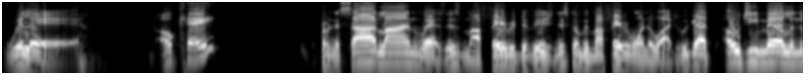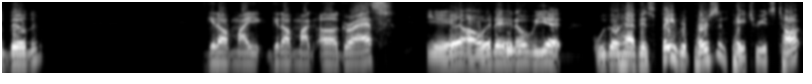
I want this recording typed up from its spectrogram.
Willie Okay. from the sideline west. This is my favorite division. This is gonna be my favorite one to watch. We got OG Mel in the building. Get off my get off my uh grass. Yeah. Oh, it ain't over yet. We're gonna have his favorite person, Patriots Talk,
